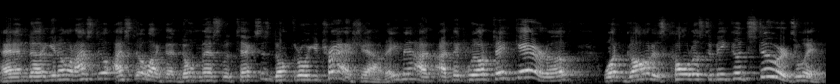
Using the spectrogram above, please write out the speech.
And uh, you know, and I still I still like that. Don't mess with Texas. Don't throw your trash out. Amen. I, I think we ought to take care of what God has called us to be good stewards with.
